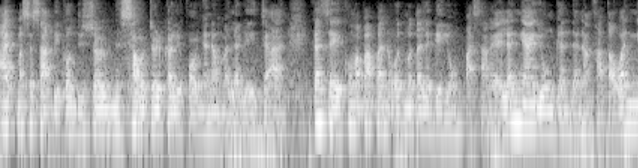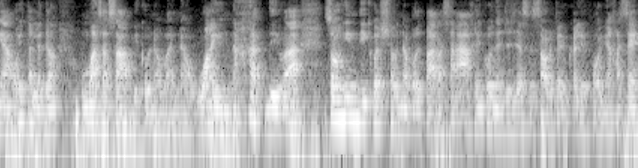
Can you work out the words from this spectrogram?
At masasabi ko, deserve ni Southern California na malagay dyan. Kasi kung mapapanood mo talaga yung pasarela niya, yung ganda ng katawan niya, oy talagang masasabi ko naman na why not, di ba? So, hindi questionable para sa akin kung nandiyan dyan sa Southern California kasi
